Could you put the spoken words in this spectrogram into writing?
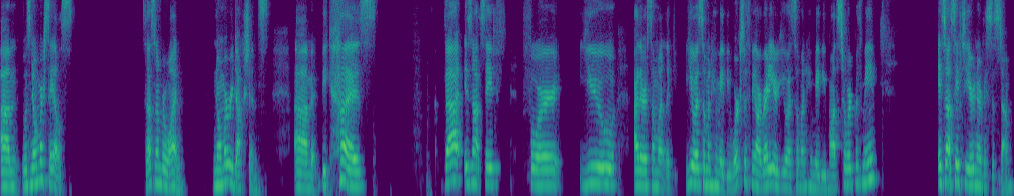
Um, was no more sales. So that's number one. No more reductions. Um, because that is not safe for you either as someone like you as someone who maybe works with me already or you as someone who maybe wants to work with me it's not safe to your nervous system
